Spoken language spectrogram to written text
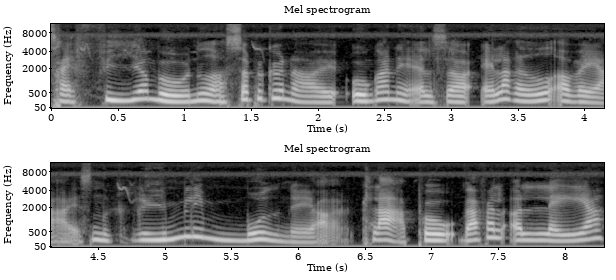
3-4 måneder, så begynder øh, ungerne altså allerede at være øh, sådan rimelig modne og klar på, i hvert fald at lære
